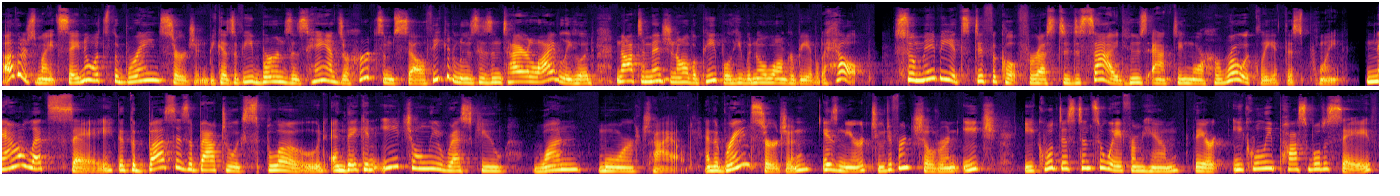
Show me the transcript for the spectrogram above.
Others might say, no, it's the brain surgeon, because if he burns his hands or hurts himself, he could lose his entire livelihood, not to mention all the people he would no longer be able to help. So maybe it's difficult for us to decide who's acting more heroically at this point. Now let's say that the bus is about to explode and they can each only rescue one more child. And the brain surgeon is near two different children, each equal distance away from him. They are equally possible to save,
